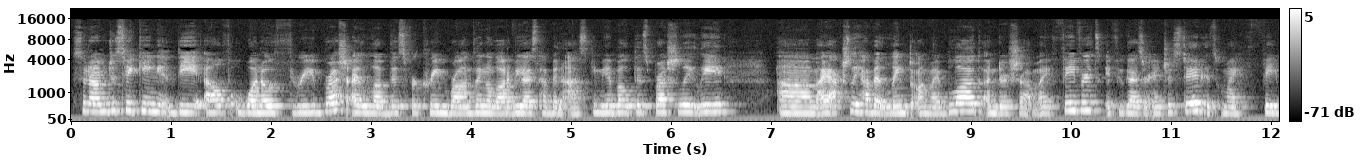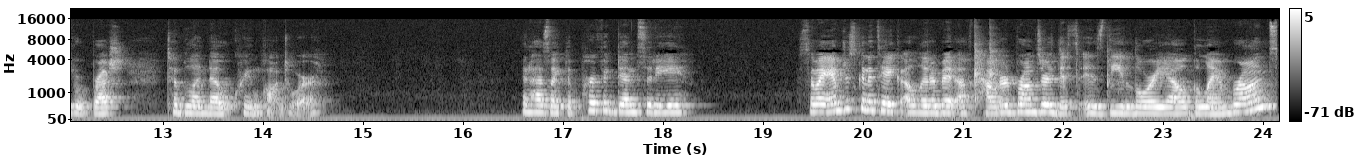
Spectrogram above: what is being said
So now I'm just taking the e.l.f. 103 brush. I love this for cream bronzing. A lot of you guys have been asking me about this brush lately. Um, I actually have it linked on my blog under Shop My Favorites if you guys are interested. It's my favorite brush to blend out cream contour. It has like the perfect density, so I am just going to take a little bit of powdered bronzer. This is the L'Oreal Glam Bronze.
